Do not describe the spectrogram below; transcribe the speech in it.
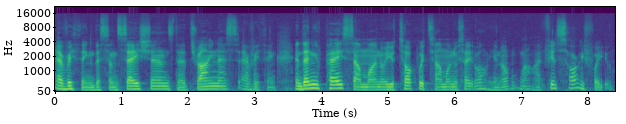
everything, the sensations, the dryness, everything. And then you pay someone or you talk with someone who say, oh, you know, well, I feel sorry for you.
